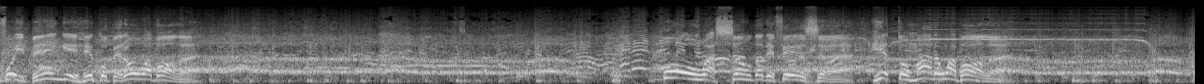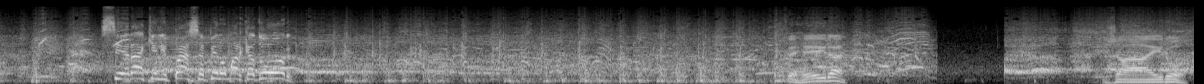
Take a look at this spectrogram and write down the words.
Foi bem e recuperou a bola. Boa ação da defesa. Retomaram a bola. Será que ele passa pelo marcador? Ferreira. Jairo.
